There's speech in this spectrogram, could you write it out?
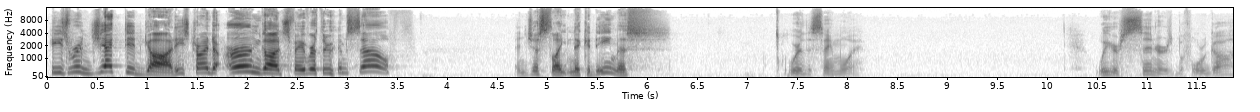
He's rejected God. He's trying to earn God's favor through himself. And just like Nicodemus, we're the same way. We are sinners before God.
